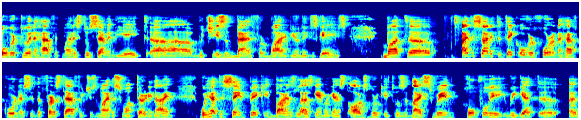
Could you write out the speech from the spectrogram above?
Over two and a half at minus 278, which isn't bad for Bayern Munich's games. But uh, I decided to take over four and a half corners in the first half, which is minus 139. We had the same pick in Bayern's last game against Augsburg. It was a nice win. Hopefully, we get uh, a,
